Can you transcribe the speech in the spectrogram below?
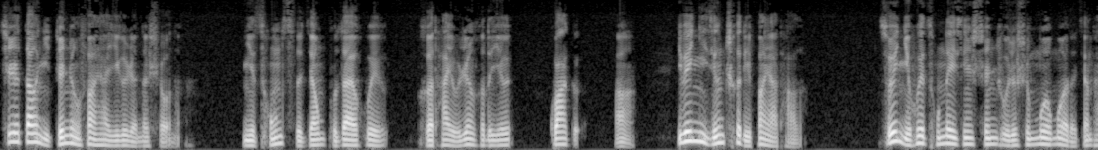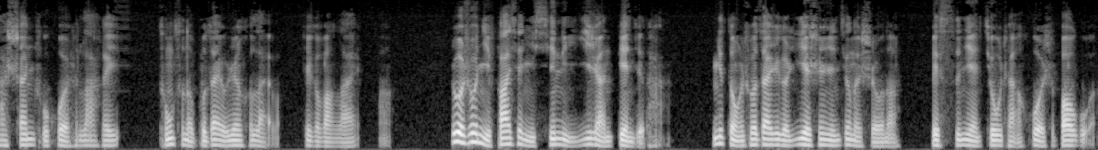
其实当你真正放下一个人的时候呢，你从此将不再会和他有任何的一个。瓜葛啊，因为你已经彻底放下他了，所以你会从内心深处就是默默的将他删除或者是拉黑，从此呢不再有任何来往这个往来啊。如果说你发现你心里依然惦记他，你总说在这个夜深人静的时候呢被思念纠缠或者是包裹，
